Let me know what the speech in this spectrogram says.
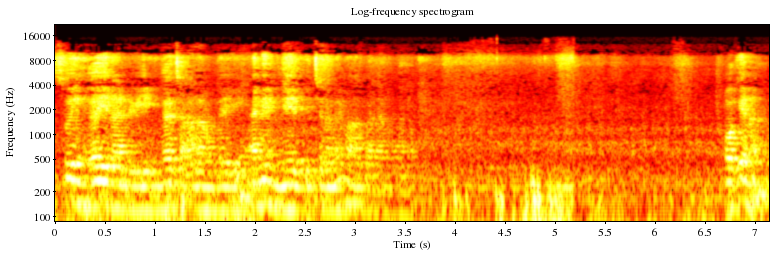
సో ఇంకా ఇలాంటివి ఇంకా చాలా ఉంటాయి. అని నేర్పించడమే మా పని అన్నమాట. ఓకేనా?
